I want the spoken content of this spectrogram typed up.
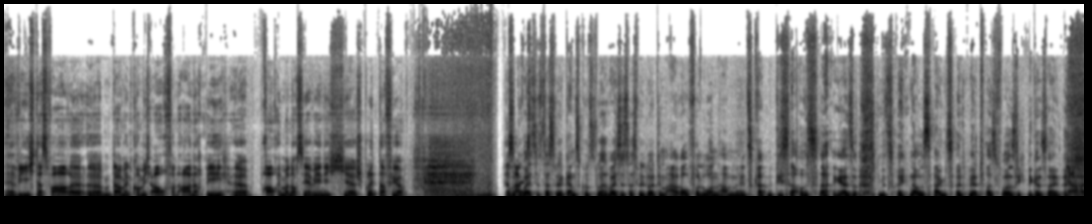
äh, wie ich das fahre. Äh, damit komme ich auch von A nach B, äh, brauche immer noch sehr wenig äh, Sprit dafür. Das Aber heißt, du weißt jetzt, dass wir ganz kurz, du weißt jetzt, dass wir die Leute im Aarau verloren haben, jetzt gerade mit dieser Aussage. Also mit solchen Aussagen sollten wir etwas vorsichtiger sein. Ja, aber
